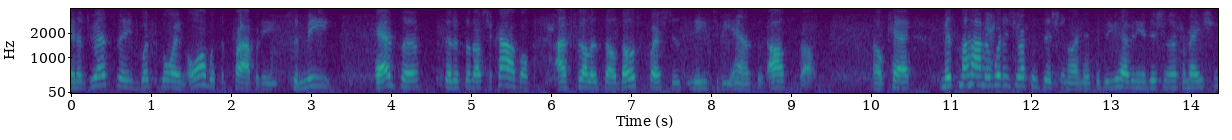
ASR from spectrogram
in addressing what's going on with the property, to me, as a citizen of Chicago, I feel as though those questions need to be answered also. Okay? Ms. Muhammad, what is your position on this? Or do you have any additional information?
